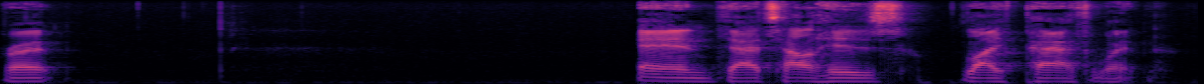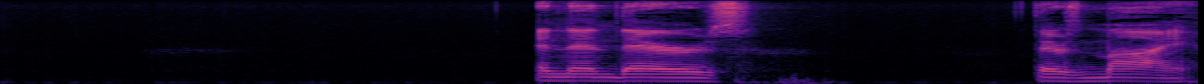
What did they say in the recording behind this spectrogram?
right? And that's how his life path went. And then there's there's my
